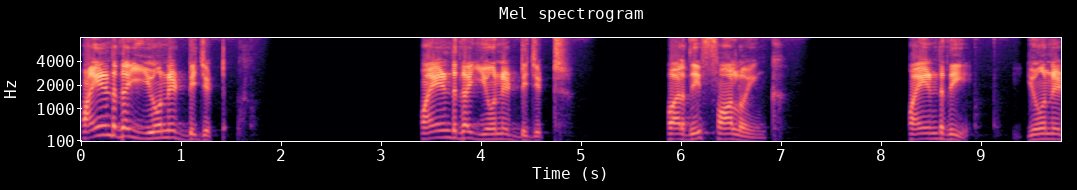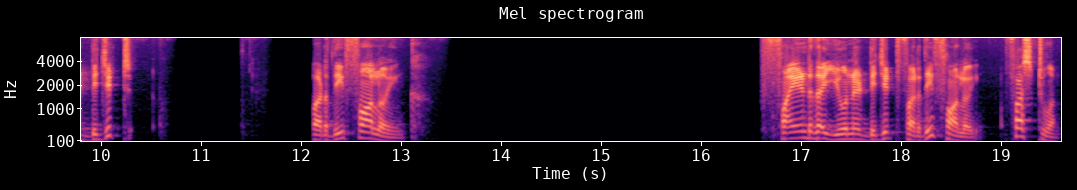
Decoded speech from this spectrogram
Find the unit digit. Find the unit digit for the following find the unit digit for the following. Find the unit digit for the following. First one.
